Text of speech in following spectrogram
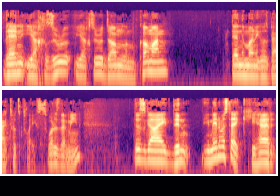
then yachzuru yachzuru dam lemkoman. Then the money goes back to its place. What does that mean? This guy didn't. He made a mistake. He had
